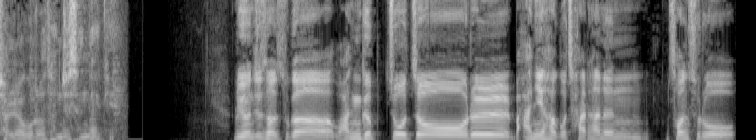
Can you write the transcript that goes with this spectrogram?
전력으로 던질 생각이에요. 류현진 선수가 완급 조절을 많이 하고 잘하는 선수로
